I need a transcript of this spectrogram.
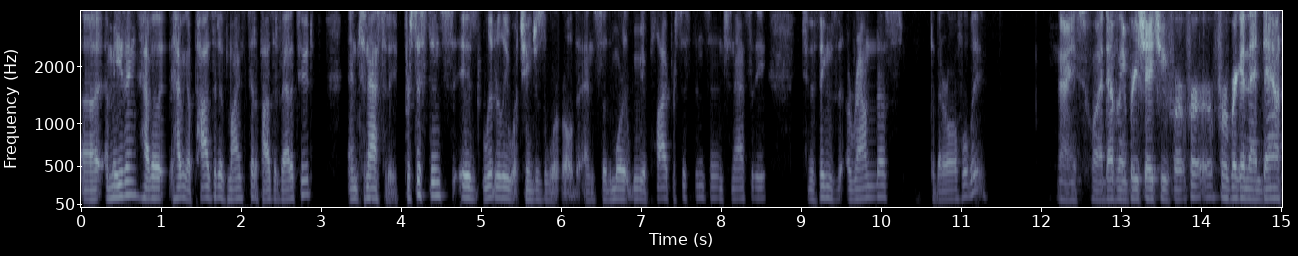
Uh, amazing, have a having a positive mindset, a positive attitude and tenacity. Persistence is literally what changes the world. And so the more that we apply persistence and tenacity to the things around us, the better off we'll be. Nice. Well, I definitely appreciate you for for for breaking that down.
